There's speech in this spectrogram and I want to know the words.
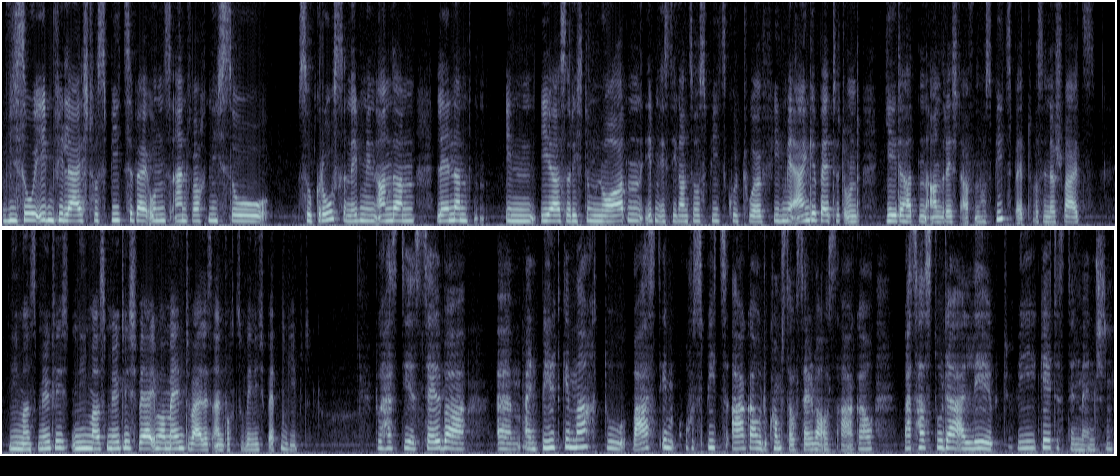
wieso eben vielleicht Hospize bei uns einfach nicht so, so groß sind. Eben in anderen Ländern, in eher so Richtung Norden, eben ist die ganze Hospizkultur viel mehr eingebettet und jeder hat ein Anrecht auf ein Hospizbett, was in der Schweiz niemals möglich, niemals möglich wäre im Moment, weil es einfach zu wenig Betten gibt. Du hast dir selber ähm, ein Bild gemacht, du warst im Hospiz Aargau, du kommst auch selber aus Aargau. Was hast du da erlebt? Wie geht es den Menschen?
